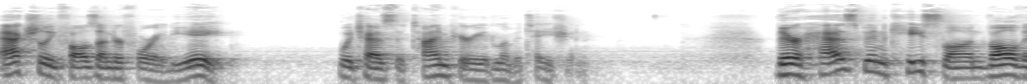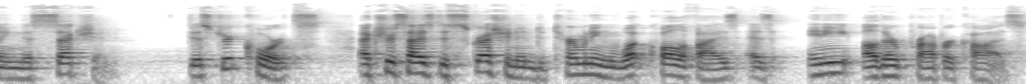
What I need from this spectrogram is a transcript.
actually falls under 488, which has the time period limitation. There has been case law involving this section. District courts exercise discretion in determining what qualifies as any other proper cause.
